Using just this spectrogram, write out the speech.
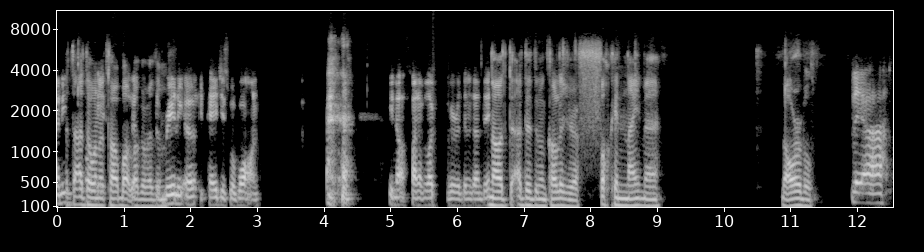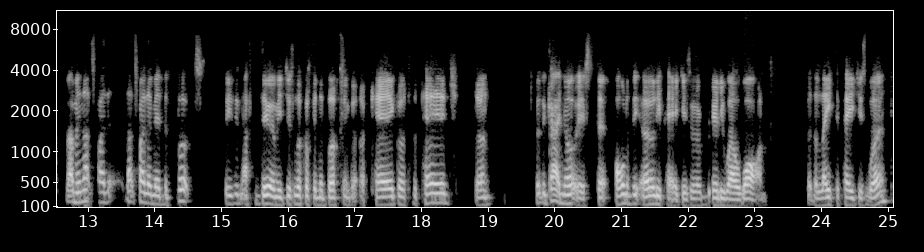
And I don't want to talk about that the logarithms. really early pages were one. You're not a fan of logarithms, Andy? No, I did them in college. They're a fucking nightmare. They're horrible. They are. I mean, that's why the, that's why they made the books. So you didn't have to do them. You just look up in the book and go, okay, go to the page, done. But the guy noticed that all of the early pages were really well worn, but the later pages weren't.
